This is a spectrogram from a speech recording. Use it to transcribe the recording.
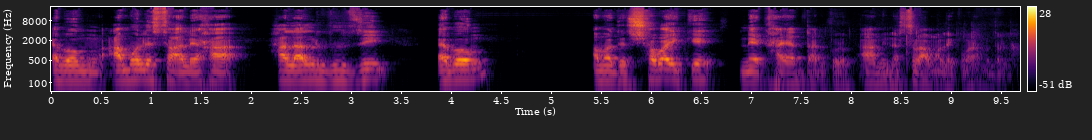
এবং আমলে সালেহা, হালাল রুজি এবং আমাদের সবাইকে নেক হায়াত দান করুন। আমিন। আসসালামু আলাইকুম রহমতুল্লাহ।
